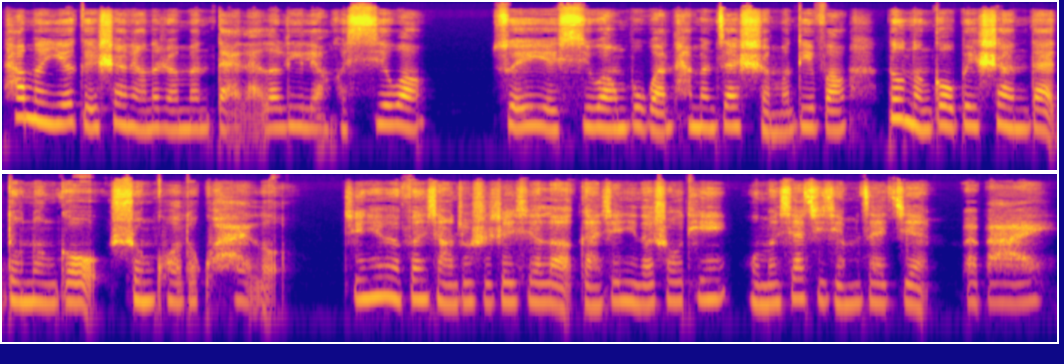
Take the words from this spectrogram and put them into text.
它们也给善良的人们带来了力量和希望。所以也希望，不管他们在什么地方，都能够被善待，都能够生活的快乐。今天的分享就是这些了，感谢你的收听，我们下期节目再见，拜拜。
